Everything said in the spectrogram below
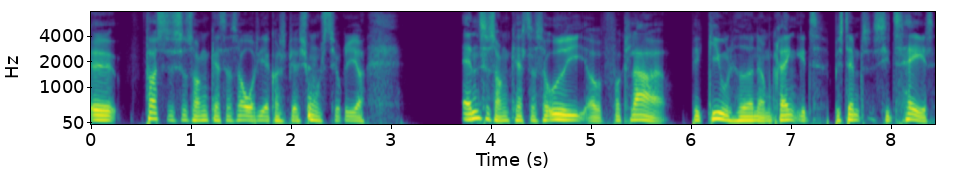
Øh, første sæson kaster sig over de her konspirationsteorier anden sæson kaster sig ud i at forklare begivenhederne omkring et bestemt citat,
